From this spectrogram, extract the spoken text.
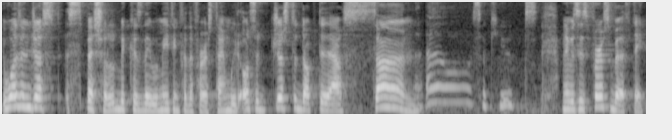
It wasn't just special because they were meeting for the first time. We'd also just adopted our son. Oh, so cute. And it was his first birthday.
